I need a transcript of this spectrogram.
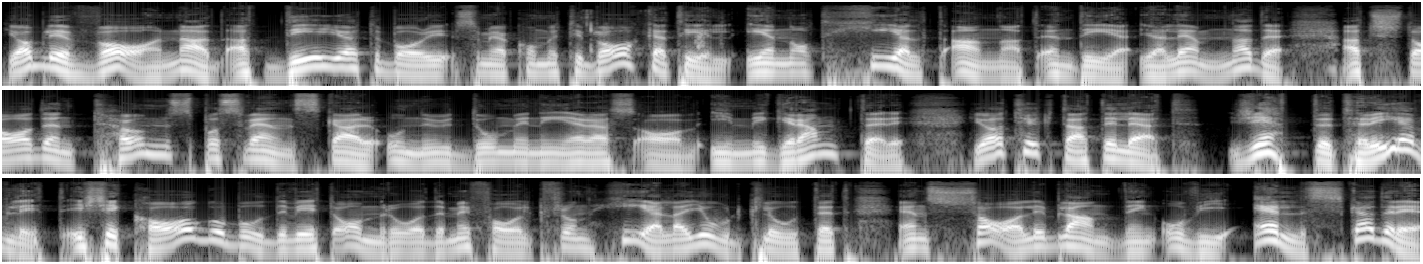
Jag blev varnad att det Göteborg som jag kommer tillbaka till är något helt annat än det jag lämnade. Att staden töms på svenskar och nu domineras av immigranter. Jag tyckte att det lät Jättetrevligt! I Chicago bodde vi i ett område med folk från hela jordklotet, en salig blandning och vi älskade det.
